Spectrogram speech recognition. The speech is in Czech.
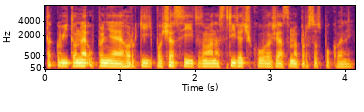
takový to neúplně horký počasí, to znamená na střídečku, takže já jsem naprosto spokojený.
